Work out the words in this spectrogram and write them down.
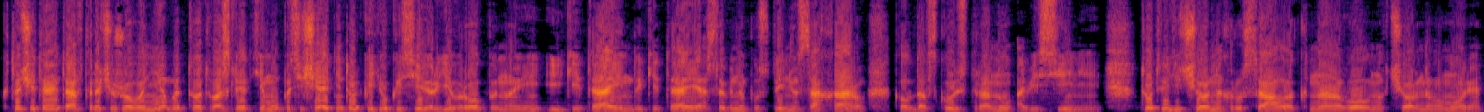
Кто читает автора «Чужого неба», тот во след ему посещает не только юг и север Европы, но и, и Китай, Индокитай, и особенно пустыню Сахару, колдовскую страну Ависсинии. Тот видит черных русалок на волнах Черного моря,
